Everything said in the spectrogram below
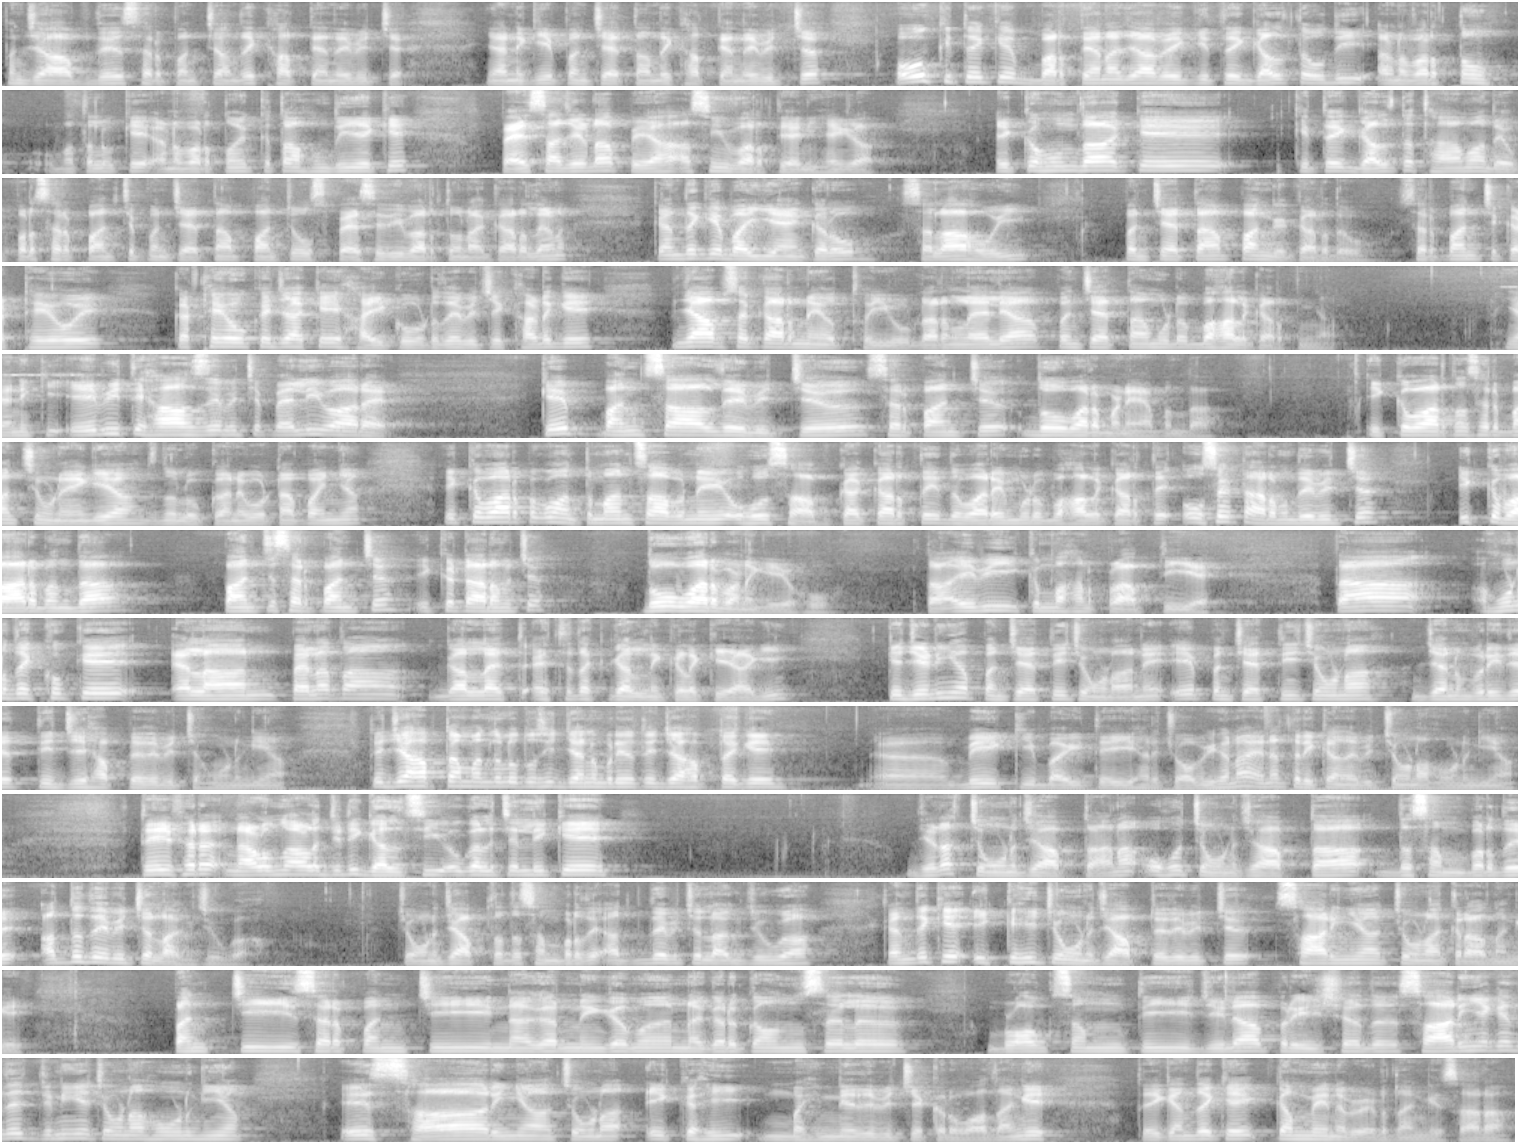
ਪੰਜਾਬ ਦੇ ਸਰਪੰਚਾਂ ਦੇ ਖਾਤਿਆਂ ਦੇ ਵਿੱਚ, ਯਾਨੀ ਕਿ ਪੰਚਾਇਤਾਂ ਦੇ ਖਾਤਿਆਂ ਦੇ ਵਿੱਚ, ਉਹ ਕਿਤੇ ਕਿ ਵਰਤਿਆ ਨਾ ਜਾਵੇ, ਕਿਤੇ ਗਲਤ ਉਹਦੀ ਅਣਵਰਤੋਂ, ਮਤਲਬ ਕਿ ਅਣਵਰਤੋਂ ਇੱਕ ਤਾਂ ਹੁੰਦੀ ਹੈ ਕਿ ਪੈਸਾ ਜਿਹੜਾ ਪਿਆ, ਅਸੀਂ ਵਰਤਿਆ ਨਹੀਂ ਹੈਗਾ। ਇੱਕ ਹੁੰਦਾ ਕਿ ਕਿਤੇ ਗਲਤ ਥਾਵਾਂ ਦੇ ਉੱਪਰ ਸਰਪੰਚ ਪੰਚਾਇਤਾਂ ਪੰਚ ਉਸ ਪੈਸੇ ਦੀ ਵਰਤੋਂ ਨਾ ਕਰ ਲੈਣ। ਕਹਿੰਦੇ ਕਿ ਬਾਈ ਐਂ ਕਰੋ, ਸਲਾਹ ਹੋਈ, ਪੰਚਾਇਤਾਂ ਭੰਗ ਕਰ ਦਿਓ। ਸਰਪੰਚ ਇਕੱਠੇ ਹੋਏ, ਇਕੱਠੇ ਹੋ ਕੇ ਜਾ ਕੇ ਹਾਈ ਕੋਰਟ ਦੇ ਵਿੱਚ ਖੜ ਗਏ। ਪੰਜਾਬ ਸਰਕਾਰ ਨੇ ਉੱਥੋਂ ਯੂ ਟਰਨ ਲੈ ਲਿਆ, ਪੰਚਾਇਤਾਂ ਮੁੜ ਬਹਾਲ ਕਰਤੀਆਂ। ਯਾਨੀ ਕਿ ਇਹ ਵੀ ਇਤਿਹਾਸ ਦੇ ਵਿੱਚ ਪਹਿਲੀ ਵਾਰ ਹੈ ਕਿ 5 ਸਾਲ ਦੇ ਵਿੱਚ ਸਰਪੰਚ ਦੋ ਵਾਰ ਬਣਿਆ ਬੰਦਾ। ਇੱਕ ਵਾਰ ਤਾਂ ਸਰਪੰਚ ਚੁਣਿਆ ਗਿਆ, ਜਦੋਂ ਲੋਕਾਂ ਨੇ ਵੋਟਾਂ ਪਾਈਆਂ। ਇੱਕ ਵਾਰ ਭਗਵੰਤ ਮਾਨ ਸਾਹਿਬ ਨੇ ਉਹ ਸਾਬਕਾ ਕਰਤੇ, ਦੁਬਾਰੇ ਮੁੜ ਬਹਾਲ ਕਰਤੇ। ਉਸੇ ਟਰਮ ਦੇ ਵਿੱਚ ਇੱਕ ਵਾਰ ਬੰਦਾ ਪੰਚ ਸਰਪੰਚ, ਇੱਕ ਟਰਮ 'ਚ ਦੋ ਵਾਰ ਬਣ ਗਏ ਉਹ। ਤਾਂ ਇਹ ਵੀ ਇੱਕ ਮਹਾਨ ਪ੍ਰਾਪਤੀ ਹੈ। ਤਾਂ ਹੁਣ ਦੇਖੋ ਕਿ ਐਲਾਨ, ਪਹਿਲਾਂ ਤਾਂ ਗੱਲ ਇੱਥ- ਇੱਥੇ ਤੱਕ ਗੱਲ ਨਿਕਲ ਕੇ ਆ ਗਈ ਕਿ ਜਿਹੜੀਆਂ ਪੰਚਾਇਤੀ ਚੋਣਾਂ ਨੇ, ਇਹ ਪੰਚਾਇਤੀ ਚੋਣਾਂ ਜਨਵਰੀ ਦੇ ਤੀਜੇ ਹਫ਼ਤੇ ਦੇ ਵਿੱਚ ਹੋਣਗੀਆਂ। ਤੀਜਾ ਹਫਤਾ ਮੰਨ ਲਓ ਤੁਸੀਂ ਜਨਵਰੀ ਦਾ ਤੀਜਾ ਹਫਤਾ ਕਿ 20 21 22 23 ਹਰ 24 ਹਨਾ, ਇਹਨਾਂ ਤਰੀਕਾਂ ਦੇ ਵਿੱਚ ਚੋਣਾਂ ਹੋਣਗੀਆਂ। ਤੇ ਫਿਰ ਨਾਲੋਂ ਨਾਲ ਜਿਹੜੀ ਗੱਲ ਸੀ, ਉਹ ਗੱਲ ਚੱਲੀ ਕਿ ਜਿਹੜਾ ਚੋਣ ਜਾਬਤਾ ਨਾ, ਉਹ ਚੋਣ ਜਾਬਤਾ ਦਸੰਬਰ ਦੇ ਅੱਧ ਦੇ ਵਿੱਚ ਲੱਗ ਜਾਊਗਾ। ਚੋਣ ਜਾਬਤਾ ਦਸੰਬਰ ਦੇ ਅੱਧ ਦੇ ਵਿੱਚ ਲੱਗ ਜਾਊਗਾ। ਕਹਿੰਦੇ ਕਿ ਇੱਕ ਹੀ ਚੋਣ ਜਾਬਤੇ ਦੇ ਵਿੱਚ ਸਾਰੀਆਂ ਚੋਣਾਂ ਕਰਾ ਦਾਂਗੇ। ਪੰਚੀ, ਸਰਪੰਚੀ, ਨਗਰ ਨਿਗਮ, ਨਗਰ ਕੌਂਸਲ, ਬਲਾਕ ਸੰਮਤੀ, ਜ਼ਿਲ੍ਹਾ ਪਰਿਸ਼ਦ, ਸਾਰੀਆਂ ਕਹਿੰਦੇ ਜਿਹੜੀਆਂ ਚੋਣਾਂ ਹੋਣਗੀਆਂ, ਇਹ ਸਾਰੀਆਂ ਚੋਣਾਂ ਇੱਕ ਹੀ ਮਹੀਨੇ ਦੇ ਵਿੱਚ ਕਰਵਾ ਦਾਂਗੇ ਤੇ ਕਹਿੰਦੇ ਕਿ ਕੰਮੇ ਨਿਬੇੜ ਦਾਂਗੇ ਸਾਰਾ।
